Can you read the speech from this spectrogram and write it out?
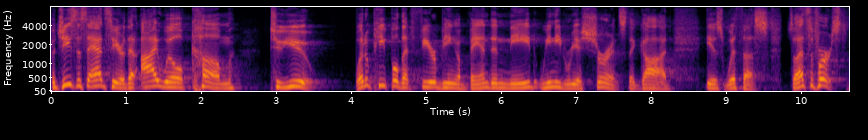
But Jesus adds here that I will come to you. What do people that fear being abandoned need? We need reassurance that God is with us. So that's the first.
